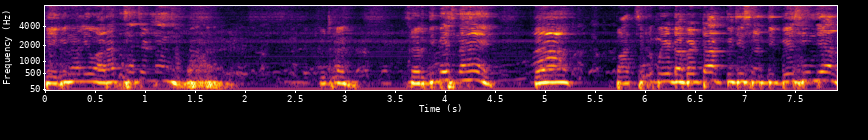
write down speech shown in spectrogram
डेरी नाली वारा तसा चढला कुठं? सर्दी बेस नाही. तर पाचशे रुपये डब्यात टाक. तुझी सर्दी बेस येऊन द्याल.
